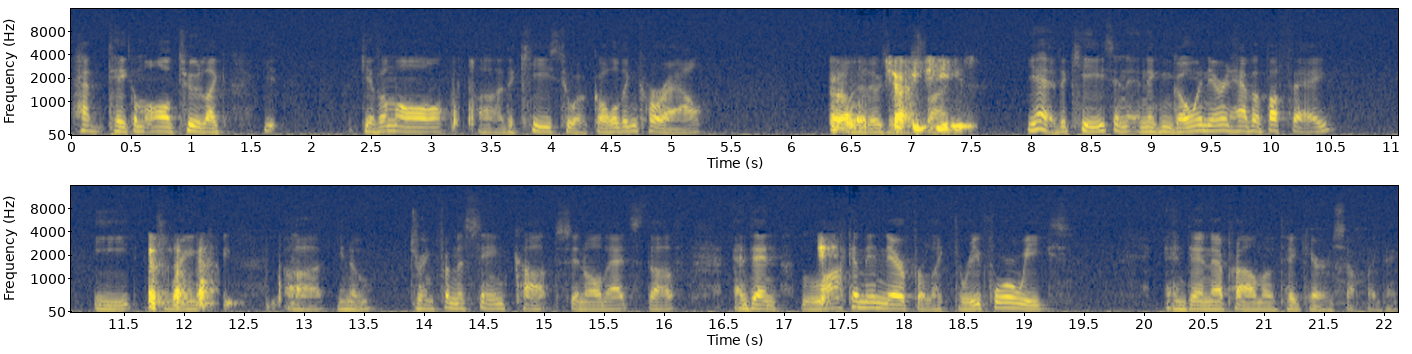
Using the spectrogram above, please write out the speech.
have take them all to like, give them all uh, the keys to a Golden Corral. Those Chuck E. Cheese. Yeah, the keys, and, and they can go in there and have a buffet, eat, drink, uh, you know, drink from the same cups and all that stuff, and then lock them in there for like three, four weeks, and then that problem will take care of itself. I think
